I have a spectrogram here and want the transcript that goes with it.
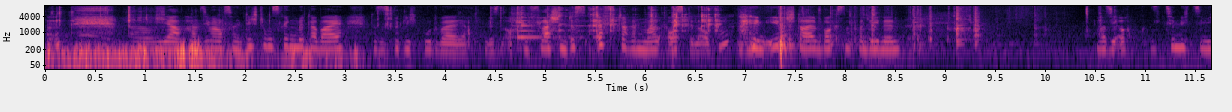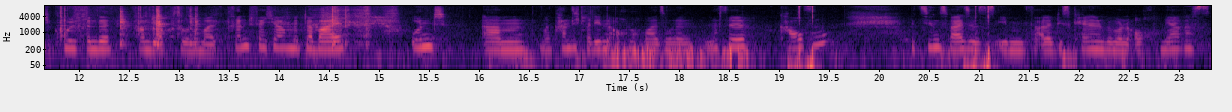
ähm, ja, haben sie immer noch so einen Dichtungsring mit dabei. Das ist wirklich gut, weil ja, mir sind auch die Flaschen des Öfteren mal ausgelaufen. Bei den Edelstahlboxen von denen. Was ich auch ziemlich, ziemlich cool finde, haben die auch so nochmal Trennfächer mit dabei. Und ähm, man kann sich bei denen auch nochmal so einen Löffel kaufen. Beziehungsweise ist es eben für alle, die es kennen, wenn man auch Meeres,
